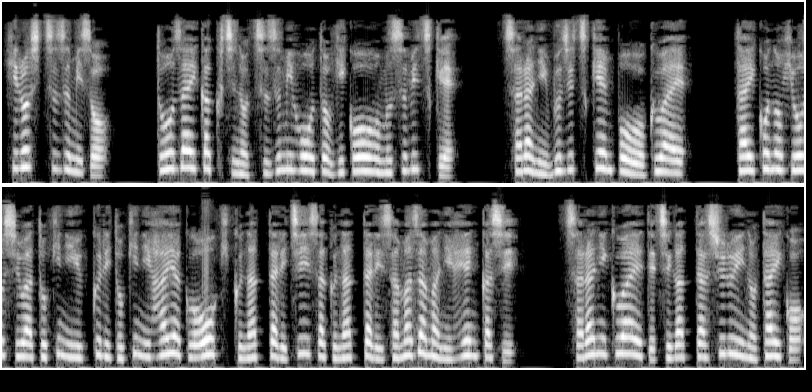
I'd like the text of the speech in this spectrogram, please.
広し鼓祖、東西各地の鼓法と技巧を結びつけ、さらに武術憲法を加え、太鼓の表紙は時にゆっくり時に早く大きくなったり小さくなったり様々に変化し、さらに加えて違った種類の太鼓、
